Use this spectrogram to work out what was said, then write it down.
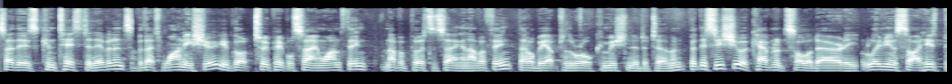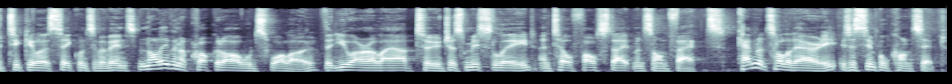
So there's contested evidence, but that's one issue. You've got two people saying one thing, another person saying another thing. That'll be up to the Royal Commission to determine. But this issue of cabinet solidarity, leaving aside his particular sequence of events, not even a crocodile would swallow that you are allowed to just mislead and tell false statements on facts. Cabinet solidarity is a simple concept.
